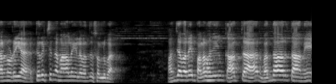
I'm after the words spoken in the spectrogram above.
தன்னுடைய திருச்சின்ன மாலையில் வந்து சொல்லுவார். பஞ்சவரை பல வகையும் காத்தார் வந்தார் தாமே.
